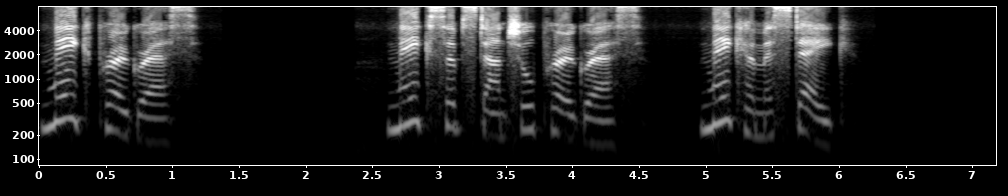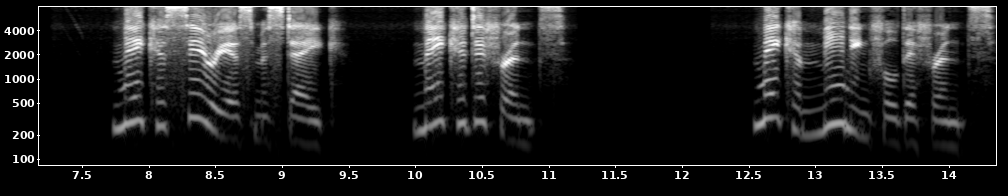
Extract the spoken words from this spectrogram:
Make progress. Make substantial progress. Make a mistake. Make a serious mistake. Make a difference. Make a meaningful difference.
